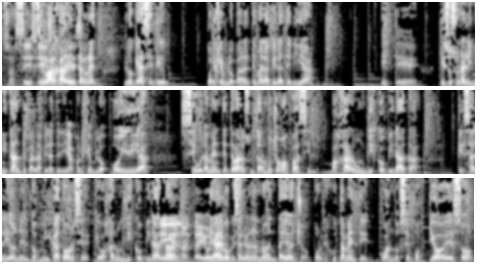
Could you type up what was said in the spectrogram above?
o sea, se, Sí, sí, se baja de internet, lo que hace que, por ejemplo, para el tema de la piratería, este, eso es una limitante para la piratería. Por ejemplo, hoy día seguramente te va a resultar mucho más fácil bajar un disco pirata que salió en el 2014 que bajar un disco pirata Sí, del 98. de algo que salió en el 98. Porque justamente cuando se posteó eso,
